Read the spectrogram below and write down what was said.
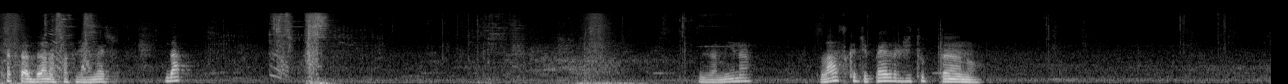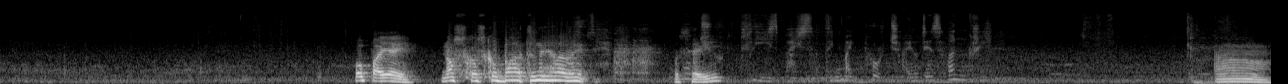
Será que tá dando a faca de arremesso? Dá. Examina. Lasca de pedra de tutano. Opa, e aí? Nossa, quase que eu bato nela, velho. Você aí? Ah.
